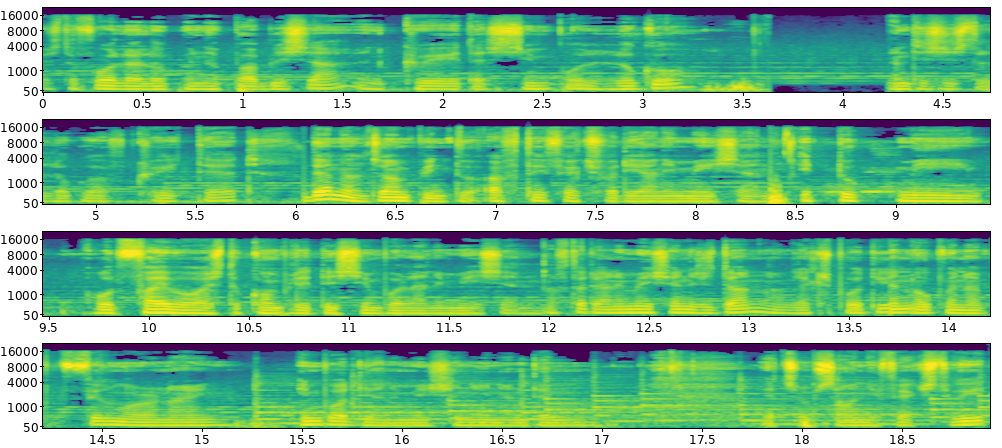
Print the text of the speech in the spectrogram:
First of all, I'll open a publisher and create a simple logo. And this is the logo I've created. Then I'll jump into After Effects for the animation. It took me about 5 hours to complete this simple animation. After the animation is done, I'll export it and open up Filmora 9, import the animation in and then add some sound effects to it.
